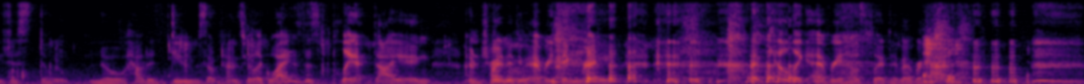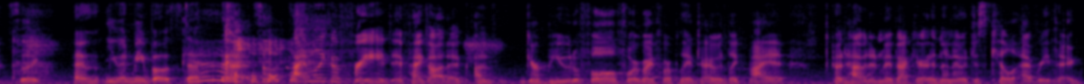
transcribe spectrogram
you just don't know how to do sometimes. You're like, why is this plant dying? I'm trying to do mm-hmm. everything right. I've killed like every house plant I've ever had. so like and you and me both, Steph. yeah. So I'm like afraid if I got a, a your beautiful four x four planter, I would like buy it. I would have it in my backyard, and then I would just kill everything.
